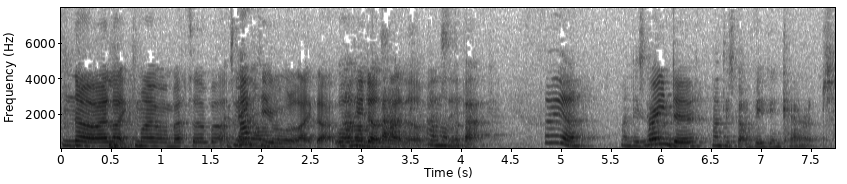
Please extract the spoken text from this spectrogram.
No, I like my one better, but Matthew on. will like that. Well, he does like that, Obviously. And on the back. Oh yeah, Andy's got, reindeer. Andy's got vegan carrots.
